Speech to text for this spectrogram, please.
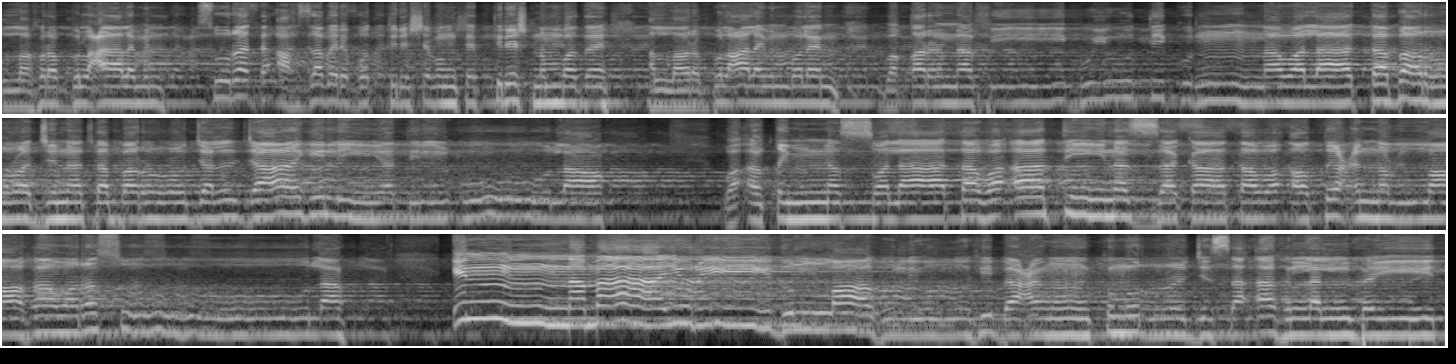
আল্লাহ রাব্বুল আলামিন সূরাত আহজাবের 32 এবং 33 নম্বরে আল্লাহ রব্বুল আলামিন বলেন, ওয়াকারনা ফি বুয়ুতিকুন্না ওয়ালা তাবাররাজনা তাবাররুজাল জাহিলিয়াতিল উলা। وأقمنا الصلاة وآتينا الزكاة وأطعنا الله ورسوله إنما يريد الله ليذهب عنكم الرجس أهل البيت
